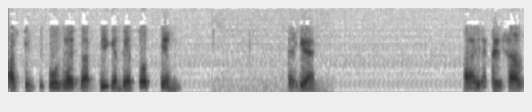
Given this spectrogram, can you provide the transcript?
I've seen people whose heads are big and they're so thin. Again, I, I have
